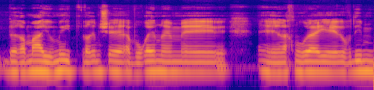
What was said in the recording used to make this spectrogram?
ברמה היומית, דברים שעבורנו הם, אה, אה, אנחנו אולי אה, עובדים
